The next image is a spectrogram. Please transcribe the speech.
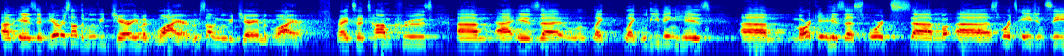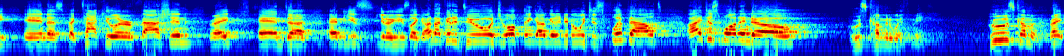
um, is if you ever saw the movie Jerry Maguire. Who saw the movie Jerry Maguire? Right, so Tom Cruise um, uh, is uh, like, like leaving his um, market, his uh, sports, uh, uh, sports agency in a spectacular fashion, right? And, uh, and he's, you know, he's like, I'm not going to do what you all think I'm going to do, which is flip out. I just want to know who's coming with me. Who's coming, right?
